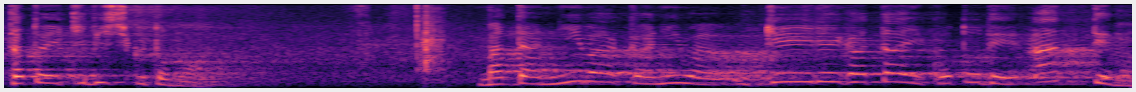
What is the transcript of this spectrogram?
たとえ厳しくともまたにわかには受け入れがたいことであっても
